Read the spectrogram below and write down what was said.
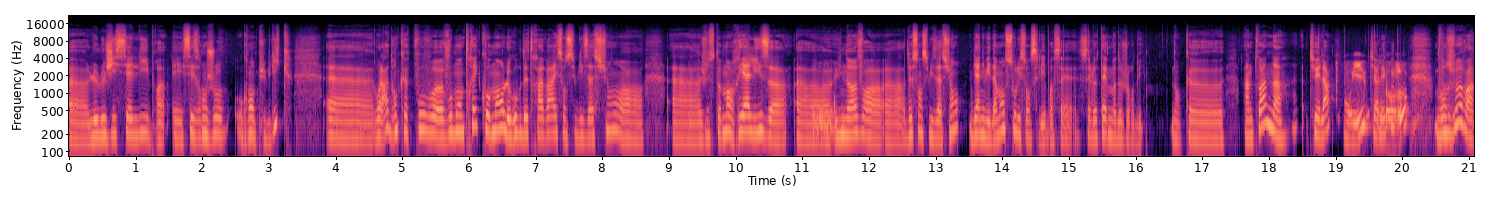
euh, le logiciel libre et ses enjeux au grand public. Euh, voilà, donc pour vous montrer comment le groupe de travail sensibilisation euh, justement réalise une œuvre de sensibilisation, bien évidemment sous licence libre. C'est le thème d'aujourd'hui. Donc, euh, Antoine, tu es là? Oui, tu bonjour. Bonjour.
